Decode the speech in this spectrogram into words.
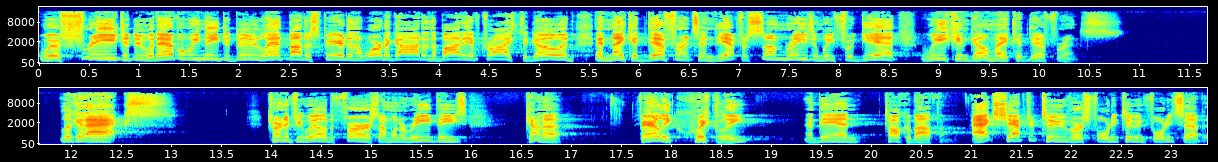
we're free to do whatever we need to do, led by the Spirit and the Word of God and the body of Christ to go and, and make a difference. And yet, for some reason, we forget we can go make a difference. Look at Acts. Turn, if you will, to first. I'm going to read these kind of fairly quickly and then talk about them. Acts chapter 2, verse 42 and 47.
